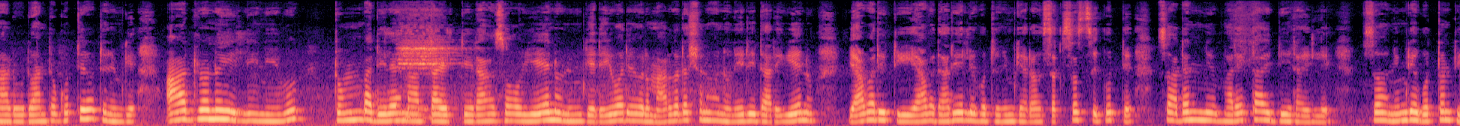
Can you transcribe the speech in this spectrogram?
ಮಾಡೋದು ಅಂತ ಗೊತ್ತಿರುತ್ತೆ ನಿಮಗೆ. ಆದ್ರೂ ಇಲ್ಲಿ ನೀವು ತುಂಬ ಡಿಲೇ ಮಾಡ್ತಾ ಇರ್ತೀರಾ? ಸೊ ಏನು ನಿಮಗೆ ದೇವರ ಮಾರ್ಗದರ್ಶನವನ್ನು ನೀಡಿದ್ದಾರೆ? ಏನು, ಯಾವ ರೀತಿ, ಯಾವ ದಾರಿಯಲ್ಲಿ ಹೋದರೆ ನಿಮಗೆ ಅದರ ಸಕ್ಸಸ್ ಸಿಗುತ್ತೆ? ಸೊ ಅದನ್ನು ನೀವು ಮರೆತಾ ಇದ್ದೀರಾ ಇಲ್ಲಿ? ಸೊ ನಿಮಗೆ ಗೊತ್ತುಂಟು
